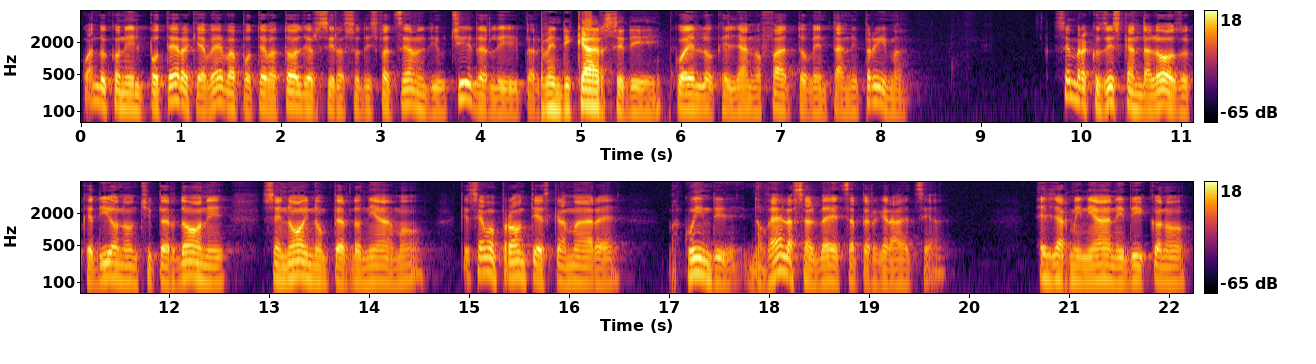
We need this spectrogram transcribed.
quando con il potere che aveva poteva togliersi la soddisfazione di ucciderli per vendicarsi di quello che gli hanno fatto vent'anni prima. Sembra così scandaloso che Dio non ci perdoni se noi non perdoniamo, che siamo pronti a esclamare ma quindi dov'è la salvezza per grazia? E gli arminiani dicono,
